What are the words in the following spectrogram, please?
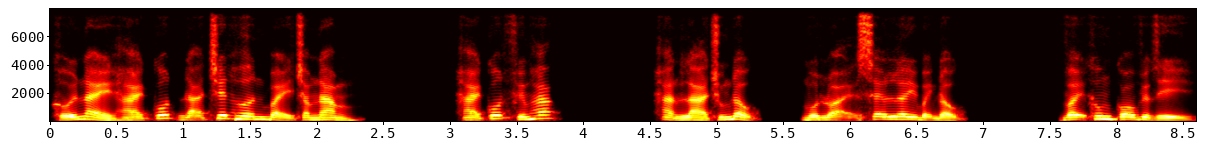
khối này hài cốt đã chết hơn 700 năm. Hài cốt phím hắc, hẳn là chúng độc, một loại sẽ lây bệnh độc. Vậy không có việc gì,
